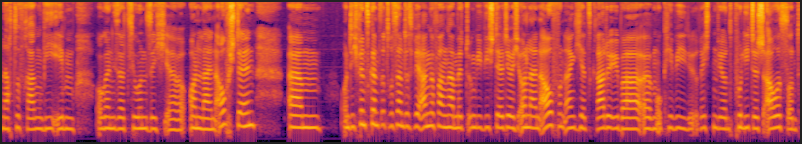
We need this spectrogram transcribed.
nachzufragen, wie eben Organisationen sich äh, online aufstellen. Ähm, Und ich finde es ganz interessant, dass wir angefangen haben mit irgendwie, wie stellt ihr euch online auf und eigentlich jetzt gerade über, ähm, okay, wie richten wir uns politisch aus und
